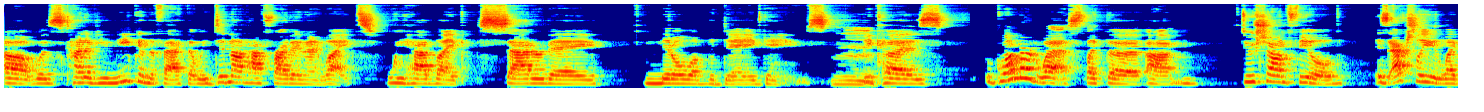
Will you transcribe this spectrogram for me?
uh, was kind of unique in the fact that we did not have Friday night lights. We had like Saturday, middle of the day games Mm. because Glenbard West, like the um, Duchon Field, is actually like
